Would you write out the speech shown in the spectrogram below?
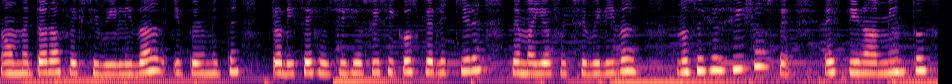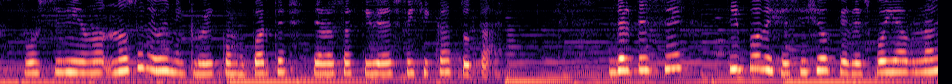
aumentar la flexibilidad y permiten realizar ejercicios físicos que requieren de mayor flexibilidad. Los ejercicios de estiramiento por sí mismos no se deben incluir como parte de las actividades físicas total. Del tercer tipo de ejercicio que les voy a hablar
